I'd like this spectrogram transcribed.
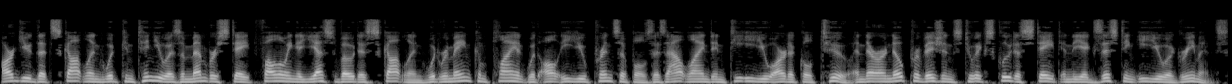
argued that Scotland would continue as a member state following a yes vote as Scotland would remain compliant with all EU principles as outlined in TEU Article 2 and there are no provisions to exclude a state in the existing EU agreements.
